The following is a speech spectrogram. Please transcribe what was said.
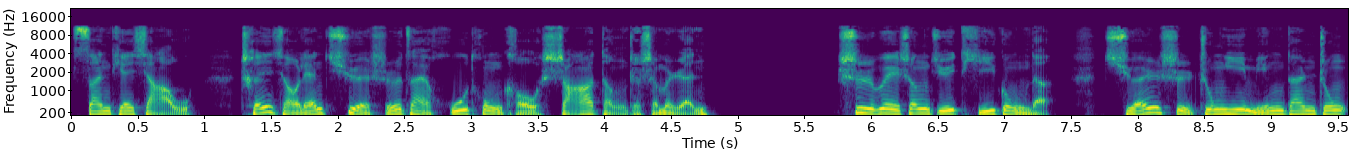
三天下午，陈小莲确实在胡同口傻等着什么人。市卫生局提供的全市中医名单中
